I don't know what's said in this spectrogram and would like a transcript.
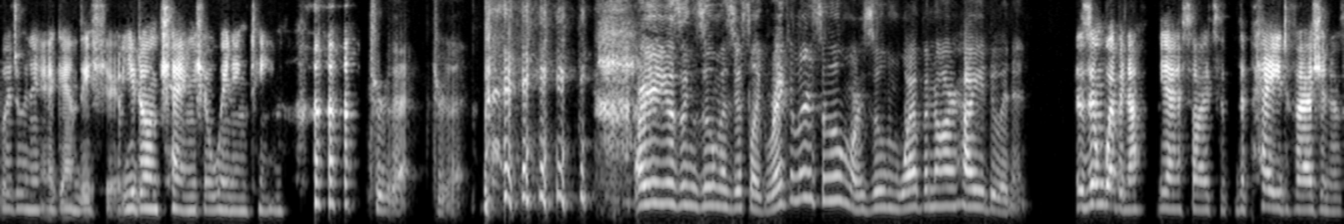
we're doing it again this year. You don't change a winning team. true that. True that. are you using Zoom as just like regular Zoom or Zoom webinar? How are you doing it? Zoom webinar, yeah. So it's the paid version of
